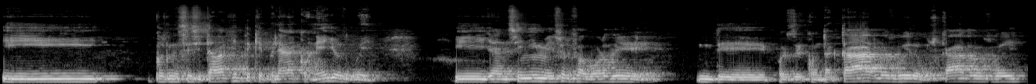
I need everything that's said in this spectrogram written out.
Y pues necesitaba gente que peleara con ellos, güey. Y Jancini me hizo el favor de, de, pues, de contactarlos, güey, de buscarlos, güey.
